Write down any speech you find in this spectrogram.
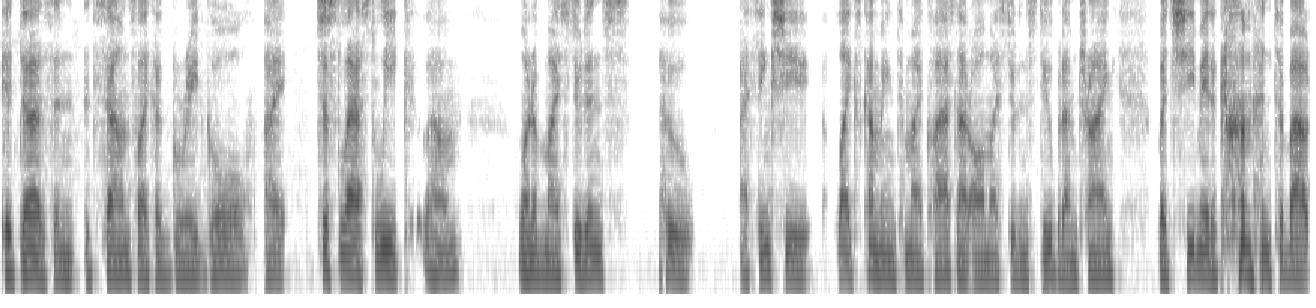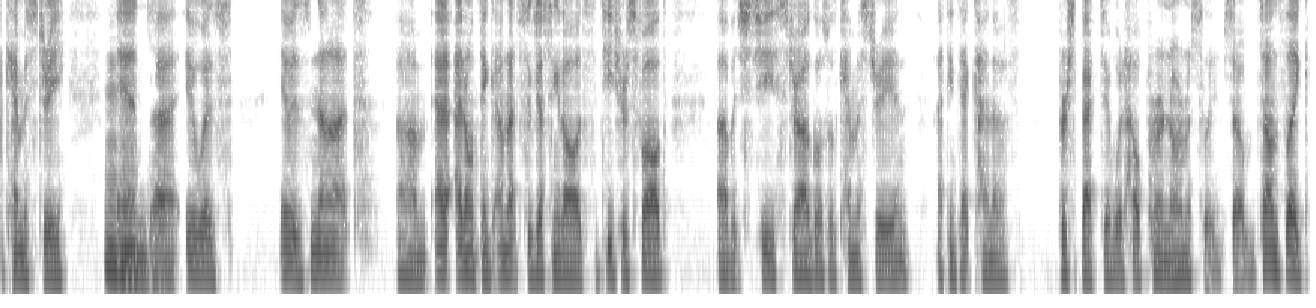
It does. And it sounds like a great goal. I just last week, um, one of my students who I think she likes coming to my class, not all my students do, but I'm trying but she made a comment about chemistry, mm-hmm. and uh, it was it was not. Um, I, don't think I'm not suggesting at all it's the teacher's fault, uh, but she struggles with chemistry, and I think that kind of perspective would help her enormously. So it sounds like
